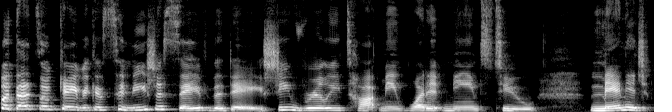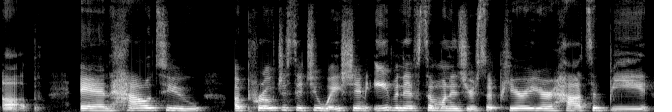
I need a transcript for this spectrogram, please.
but that's okay because Tanisha saved the day. She really taught me what it means to manage up and how to approach a situation, even if someone is your superior, how to be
